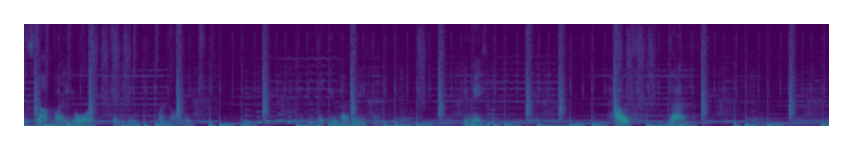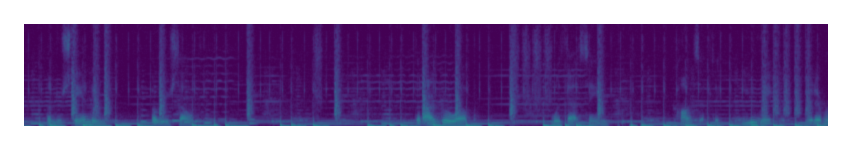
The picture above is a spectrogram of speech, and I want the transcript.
It's not by your thinking or knowledge that you have anything. You may have that understanding of yourself. But I grew up with that same concept that you make whatever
